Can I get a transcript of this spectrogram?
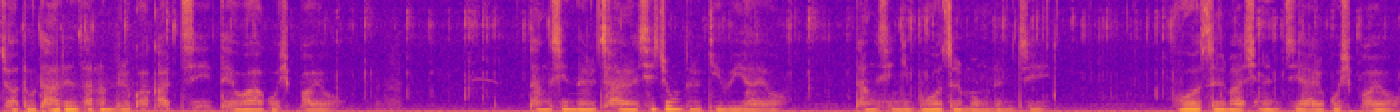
저도 다른 사람들과 같이 대화하고 싶어요. 당신을 잘 시중들기 위하여 당신이 무엇을 먹는지, 무엇을 마시는지 알고 싶어요.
